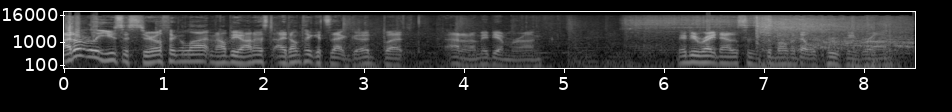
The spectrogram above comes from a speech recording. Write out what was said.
I don't really use the serial thing a lot, and I'll be honest, I don't think it's that good, but I don't know, maybe I'm wrong. Maybe right now this is the moment that will prove me wrong.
